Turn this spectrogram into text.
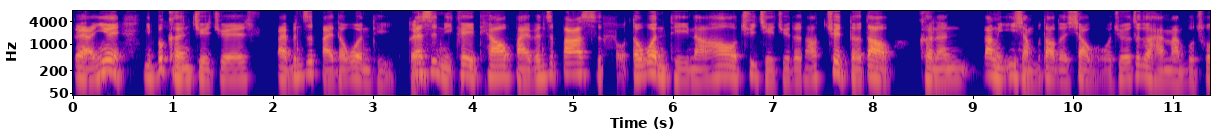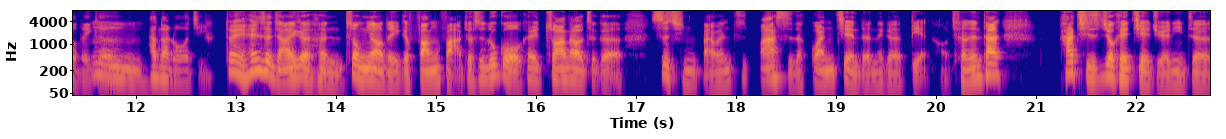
对啊，因为你不可能解决百分之百的问题，但是你可以挑百分之八十的问题，然后去解决的，然后却得到。可能让你意想不到的效果，我觉得这个还蛮不错的一个判断逻辑。嗯、对，Hanson 讲了一个很重要的一个方法，就是如果我可以抓到这个事情百分之八十的关键的那个点，可能它它其实就可以解决你这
